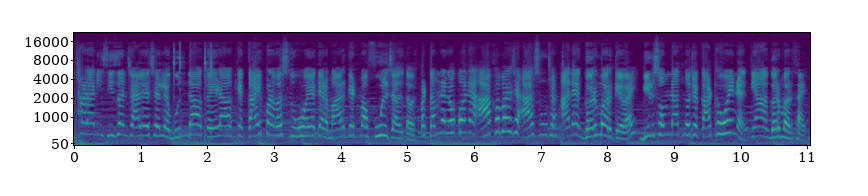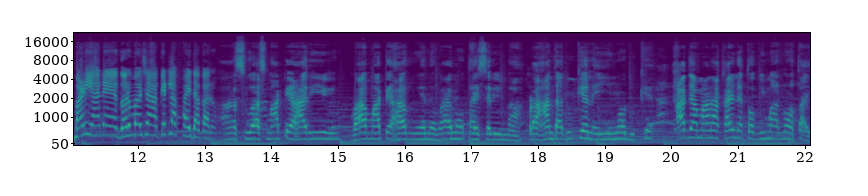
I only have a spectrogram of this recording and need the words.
અથાણાની સીઝન ચાલે છે એટલે ગુંદા, કેળા કે કાંઈ પણ વસ્તુ હોય ત્યારે માર્કેટમાં ફૂલ ચાલતા હોય. પણ તમને લોકોને આ ખબર છે, આ શું છે? આને ગરમર કહેવાય. ગીર સોમનાથનો જે કાંઠો હોય ને, ત્યાં ગરમર થાય. માડી આને ગરમર છે, આ કેટલાક ફાયદાકારક? આ સુવાસ માટે હારી, વા માટે હારું, એને વા નો થાય શરીરમાં. આપણા હાંધા દુખે ને, ઈ નો દુખે. ખાજા માણા ખાય ને તો બીમાર નો થાય.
